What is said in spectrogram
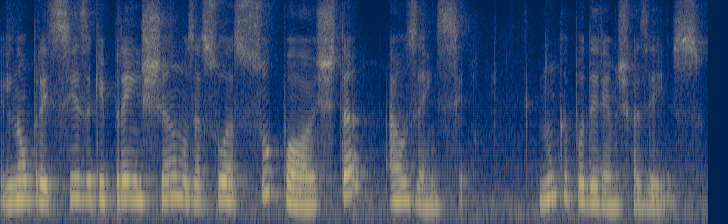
Ele não precisa que preenchamos a sua suposta ausência. Nunca poderemos fazer isso.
